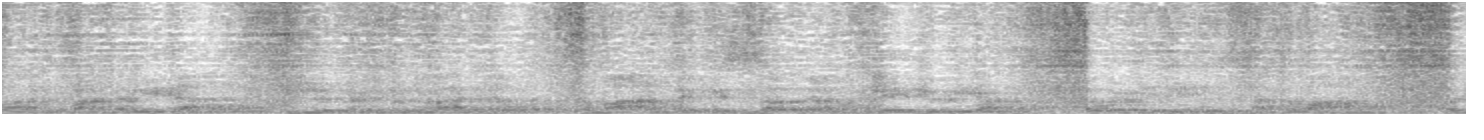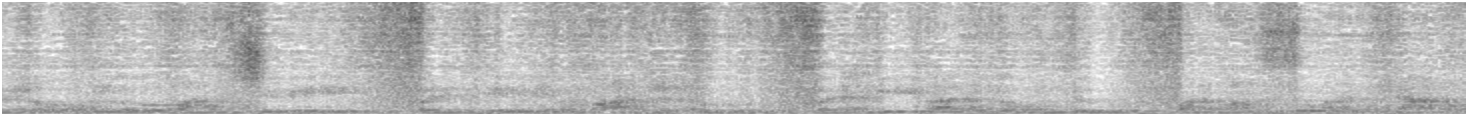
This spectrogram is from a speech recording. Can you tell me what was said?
వారు పండ మీద ఇల్లు కట్టుకున్న వారితో సమానం దేవుని స్తోత్రం హల్లెలూయా. కాబట్టి దేవుని సంగమా వారి లోకంలో మన చెవి వారి దేవుని మాటలకు వారి అంగీకారంగా ఉంటూ మన మనసు మన జ్ఞానం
